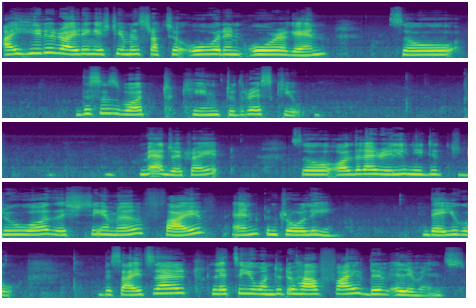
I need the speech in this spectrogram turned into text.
I hated writing HTML structure over and over again. So this is what came to the rescue. Magic, right? So all that I really needed to do was HTML5 and control E. There you go. Besides that, let's say you wanted to have five div elements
